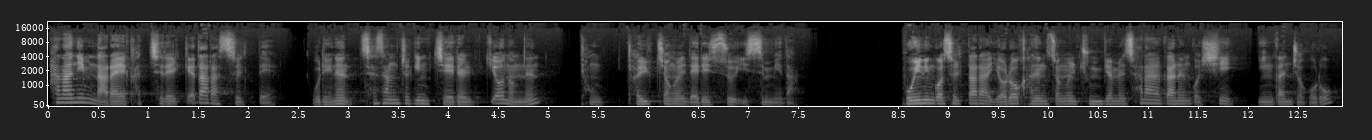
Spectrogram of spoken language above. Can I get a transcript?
하나님 나라의 가치를 깨달았을 때 우리는 세상적인 지혜를 뛰어넘는 경, 결정을 내릴 수 있습니다. 보이는 것을 따라 여러 가능성을 준비하며 살아가는 것이 인간적으로,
